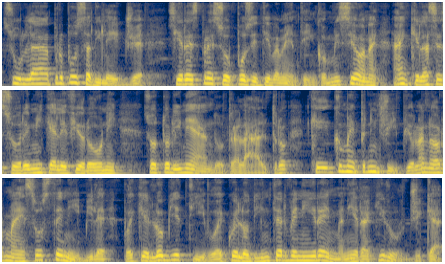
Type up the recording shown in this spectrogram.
Sulla proposta di legge si era espresso positivamente in commissione anche l'assessore Michele Fioroni, sottolineando tra l'altro che come principio la norma è sostenibile poiché l'obiettivo è quello di intervenire in maniera chirurgica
